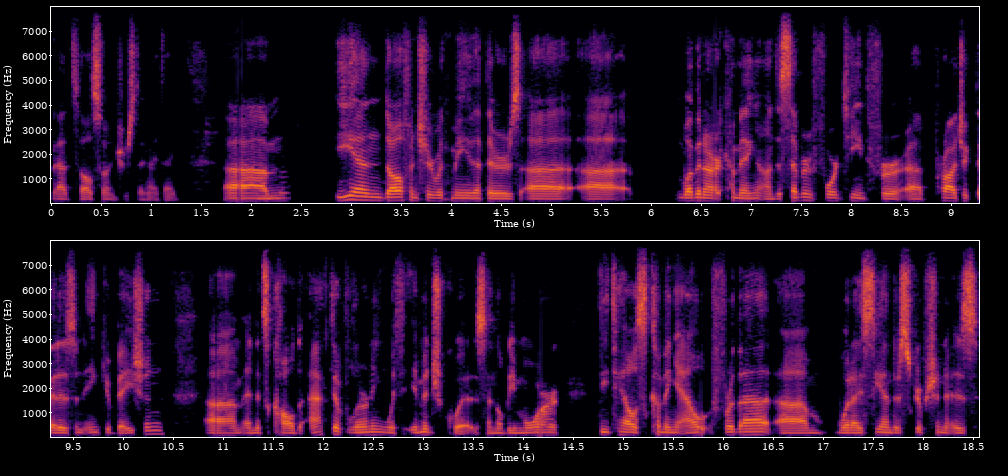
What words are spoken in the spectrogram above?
that's also interesting, I think. Um, Ian Dolphin shared with me that there's a, a webinar coming on December 14th for a project that is an incubation, um, and it's called Active Learning with Image Quiz, and there'll be more details coming out for that. Um, what I see on description is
